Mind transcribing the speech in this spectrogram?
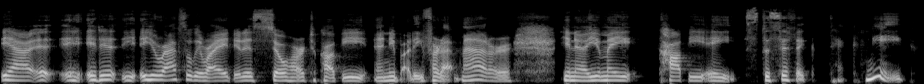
Yeah. It, it, it, you're absolutely right. It is so hard to copy anybody for that matter. You know, you may copy a specific technique,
